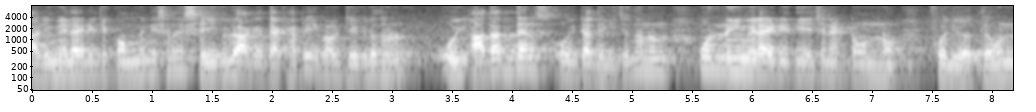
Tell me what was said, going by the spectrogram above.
আর ইমেল আইডি যে কম্বিনেশন সেইগুলো আগে দেখাবে এবং যেগুলো ধরুন ওই আদার দ্যান ওইটা দেখিয়েছেন ধরুন অন্য ইমেল আইডি দিয়েছেন একটা অন্য ফোলিওতে অন্য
